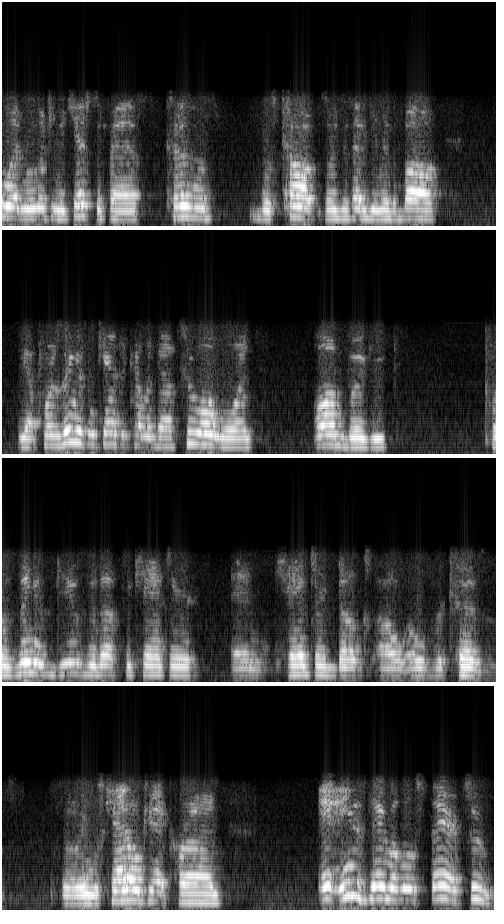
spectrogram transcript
wasn't looking to catch the pass. Cousins was caught, so he just had to get rid of the ball. We got Porzingis and Kanter coming down two on one on Boogie. Porzingis gives it up to Kanter, and Kanter dunks all over Cousins. So it was cat on cat crime. And Enes gave him a little stare too,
